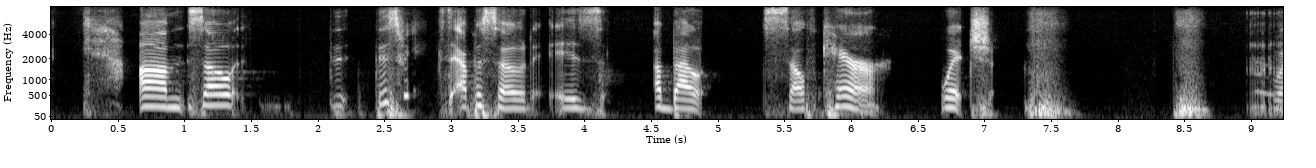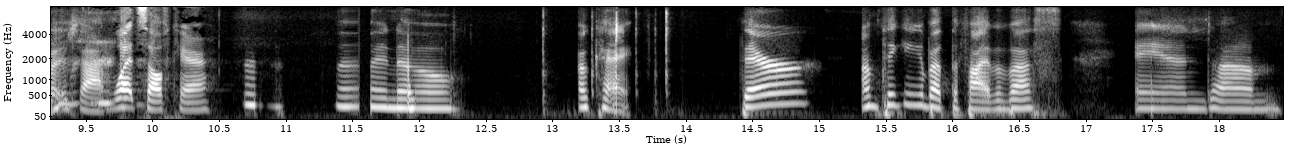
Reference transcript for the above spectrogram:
Um, so th- this week's episode is about self care, which. what is that? What self care? I know. Okay. There, I'm thinking about the five of us, and um,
